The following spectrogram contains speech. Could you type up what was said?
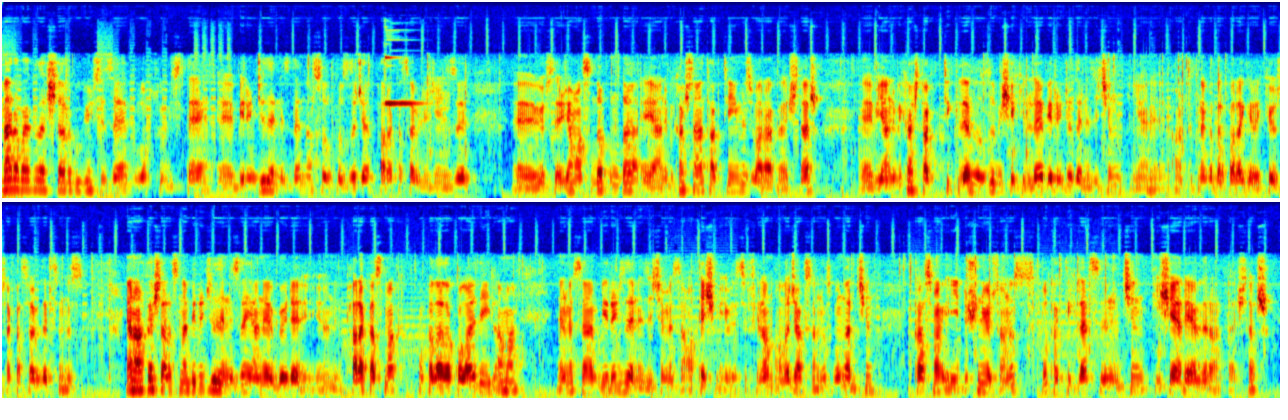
Merhaba arkadaşlar bugün size Bloxurist'te e, birinci denizde nasıl hızlıca para kasabileceğinizi e, göstereceğim. Aslında bunda e, yani birkaç tane taktiğimiz var arkadaşlar. E, yani birkaç taktikle hızlı bir şekilde birinci deniz için yani artık ne kadar para gerekiyorsa kasabilirsiniz. Yani arkadaşlar aslında birinci denizde yani böyle yani para kasmak o kadar da kolay değil ama yani mesela birinci deniz için mesela ateş meyvesi falan alacaksanız bunlar için kasmak iyi düşünüyorsanız bu taktikler sizin için işe yarayabilir arkadaşlar.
